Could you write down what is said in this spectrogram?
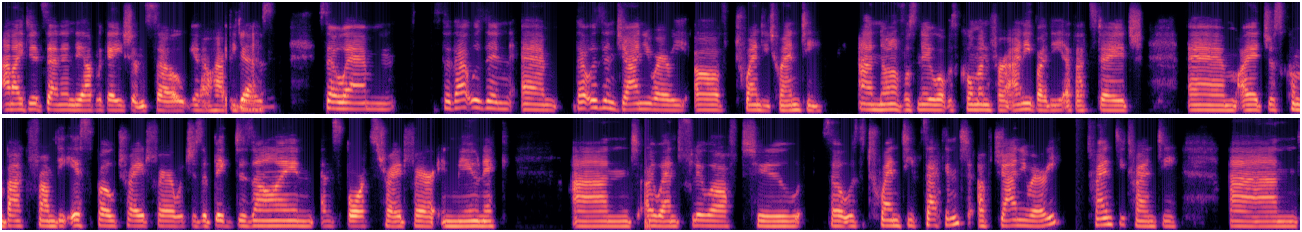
And I did send in the application. So, you know, happy days. Yeah. So, um, so that was in, um, that was in January of 2020 and none of us knew what was coming for anybody at that stage. Um, I had just come back from the ISPO trade fair, which is a big design and sports trade fair in Munich. And I went, flew off to, so it was the 22nd of January, 2020, and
